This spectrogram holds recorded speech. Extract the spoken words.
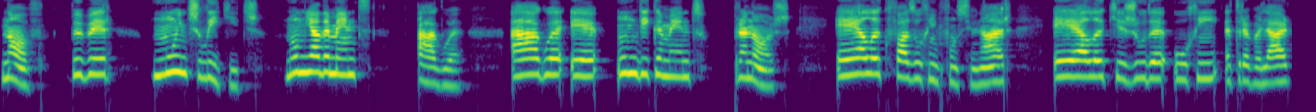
9. Beber muitos líquidos, nomeadamente água. A água é um medicamento para nós. É ela que faz o rim funcionar, é ela que ajuda o rim a trabalhar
